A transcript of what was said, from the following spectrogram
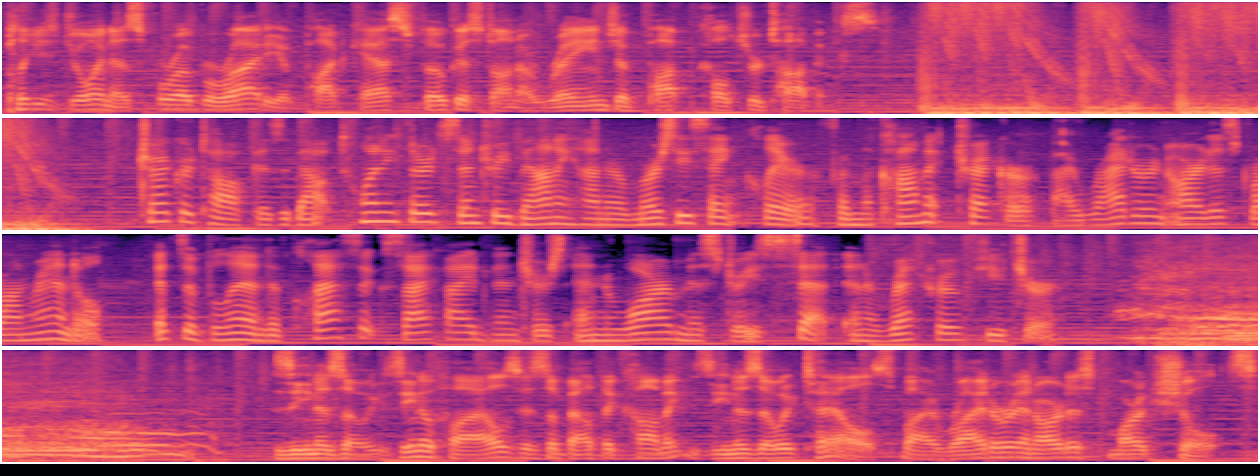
Please join us for a variety of podcasts focused on a range of pop culture topics. Trekker Talk is about 23rd century bounty hunter Mercy St. Clair from the comic Trekker by writer and artist Ron Randall. It's a blend of classic sci fi adventures and noir mysteries set in a retro future. Xenozoic Xenophiles is about the comic Xenozoic Tales by writer and artist Mark Schultz.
